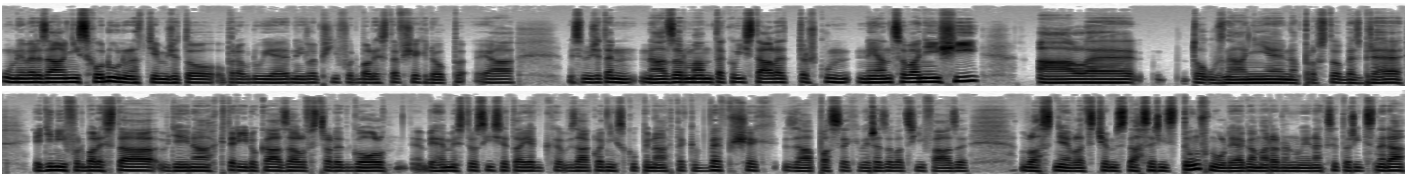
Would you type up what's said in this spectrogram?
univerzální schodu nad tím, že to opravdu je nejlepší fotbalista všech dob. Já myslím, že ten názor mám takový stále trošku niancovanější, ale to uznání je naprosto bezbřehé. Jediný fotbalista v dějinách, který dokázal vstřelit gól během mistrovství světa jak v základních skupinách, tak ve všech zápasech vyřazovací fáze vlastně v čem dá se říct trumfnul Diego Maradonu, jinak se to říct nedá.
